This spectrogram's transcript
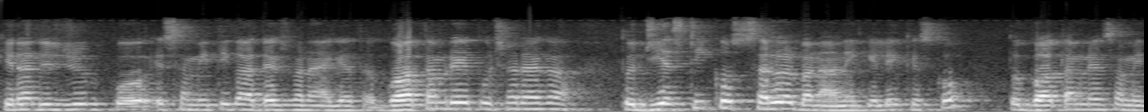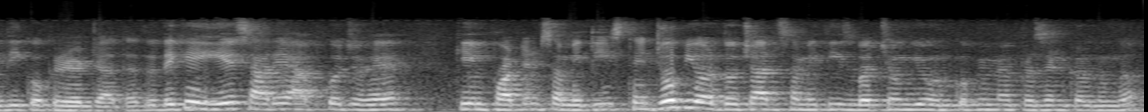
किरण रिजिजू को इस समिति का अध्यक्ष बनाया गया था। गौतम रे पूछा जाएगा तो जीएसटी को सरल बनाने के लिए किसको? तो गौतम रे समिति को क्रेडिट जाता है। तो देखिए, ये सारे आपको जो है कि इंपॉर्टेंट समितिज थे, जो भी और दो चार समितिज बच्चे होंगे, उनको भी मैं प्रेजेंट कर दूँगा।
